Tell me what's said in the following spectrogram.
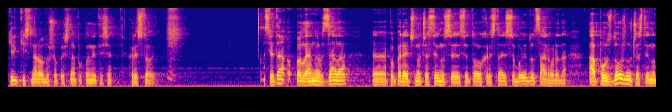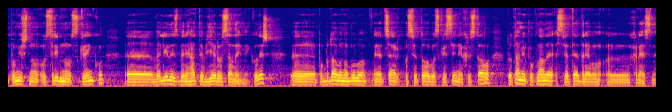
кількість народу, що прийшла поклонитися Христові. Свята Олена взяла е, поперечну частину Святого Христа із собою до Царгорода, а повздовжну частину, поміщену у срібну скриньку, е, веліли зберігати в Єрусалимі. Коли ж е, побудовано було е, церкву Святого Воскресіння Христового, то там і поклали святе древо е, хресне.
